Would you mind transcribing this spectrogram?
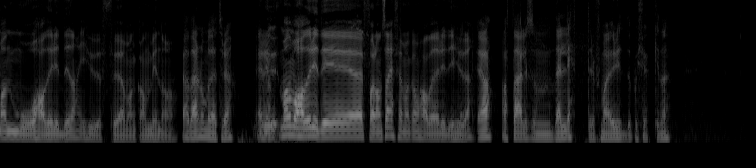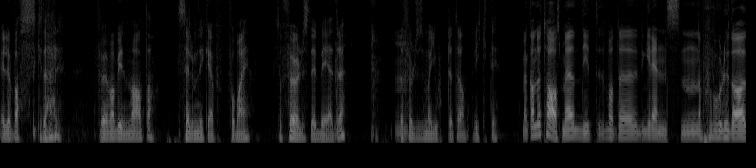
man må ha det ryddig da, i huet før man kan begynne å Ja, det er noe med det, tror jeg. Eller man må ha det ryddig foran seg før man kan ha det ryddig i huet. Ja, At det er liksom Det er lettere for meg å rydde på kjøkkenet. Eller vaske der. Før man begynner med noe annet, da. Selv om det ikke er for meg. Så føles det bedre. Det Mm. føles som jeg har gjort et eller annet viktig. Men kan du ta oss med dit på en måte, grensen hvor du da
